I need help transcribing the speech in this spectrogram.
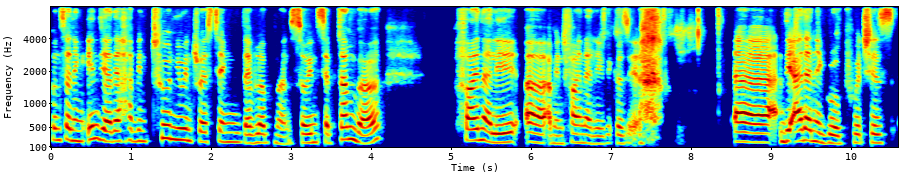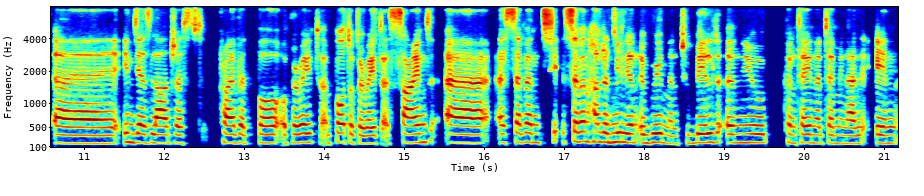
concerning India, there have been two new interesting developments. So in September, finally, uh, I mean, finally, because uh, the Adani Group, which is uh, India's largest private port operator, port operator, signed uh, a 70, 700 million agreement to build a new container terminal in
